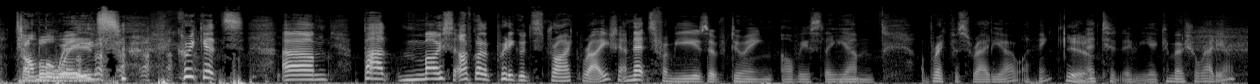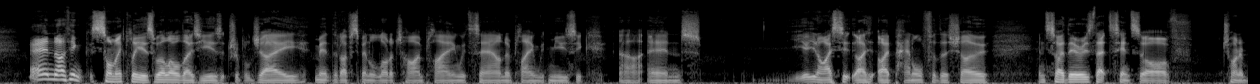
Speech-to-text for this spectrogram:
tumbleweeds, crickets. Um, but most, I've got a pretty good strike rate, and that's from years of doing, obviously, um, breakfast radio, I think. Yeah. And to, yeah, commercial radio. And I think sonically as well, all those years at Triple J meant that I've spent a lot of time playing with sound and playing with music. Uh, and you know, I sit, I, I panel for the show, and so there is that sense of trying to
